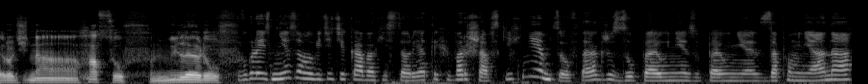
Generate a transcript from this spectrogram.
rodzina Hasów, Millerów. W ogóle jest niesamowicie ciekawa historia tych warszawskich Niemców, tak? Że zupełnie, zupełnie zapomniana.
